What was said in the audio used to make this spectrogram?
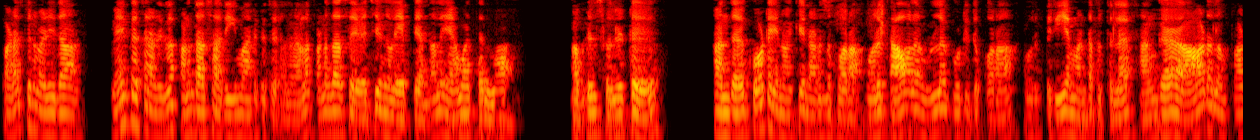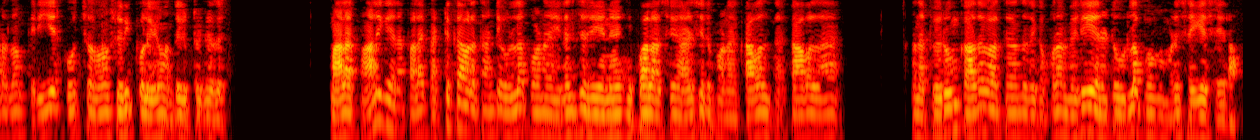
பணத்தின் வழிதான். மேற்கத்த நாடுகள பணதாசை அதிகமா இருக்குது. அதனால பணதாசையை வச்சு எங்களை எப்படி இருந்தாலும் ஏமாத்திடலாம் அப்படின்னு சொல்லிட்டு அந்த கோட்டையை நோக்கி நடந்து போறான். ஒரு காவலை உள்ள கூட்டிட்டு போறான். ஒரு பெரிய மண்டபத்துல அங்க ஆடலும் பாடலும் பெரிய கூச்சலும் சிரிப்பொலியும் வந்துகிட்டு இருக்குது. மலை மாளிகையில பல கட்டுக்காவலை தாண்டி உள்ள போன இளஞ்செழியனு ஹிப்பாலாசையும் அழைச்சிட்டு போன காவல் காவல்ல அந்த பெரும் கதவை திறந்ததுக்கு அப்புறம் வெளியே நின்று உள்ள போகும்படி செய்ய செய்யறான்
